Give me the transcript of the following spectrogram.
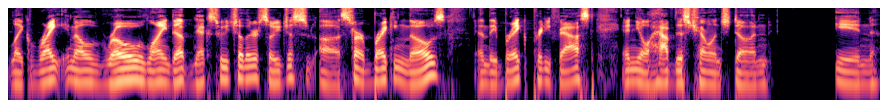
like right in a row lined up next to each other. So you just uh, start breaking those, and they break pretty fast, and you'll have this challenge done in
